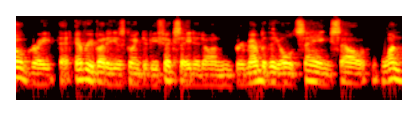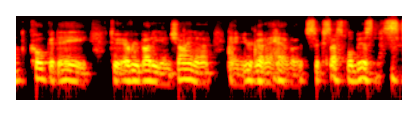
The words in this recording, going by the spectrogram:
so great that everybody is going to be fixated on, remember the old saying, sell one Coke a day to everybody in China and you're going to have a successful business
